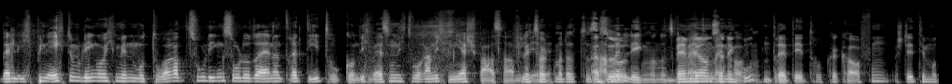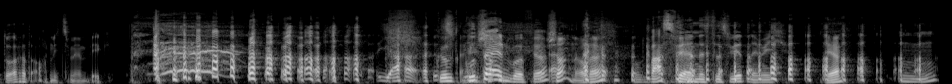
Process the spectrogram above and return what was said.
Weil ich bin echt überlegen, ob ich mir ein Motorrad zulegen soll oder einen 3D-Drucker und ich weiß noch nicht, woran ich mehr Spaß haben Vielleicht werde. sollten wir das zusammenlegen und uns Also, wenn wir uns einen einkaufen. guten 3D-Drucker kaufen, steht dem Motorrad auch nichts mehr im Weg. Ja. Gut, guter Einwurf, ja? Schon, oder? Und was für eines das wird nämlich. ja. Mhm.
